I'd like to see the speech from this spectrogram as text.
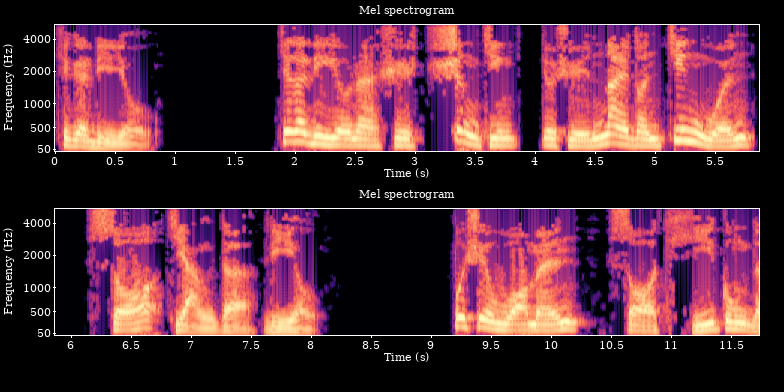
这个理由，这个理由呢是圣经，就是那段经文所讲的理由，不是我们所提供的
